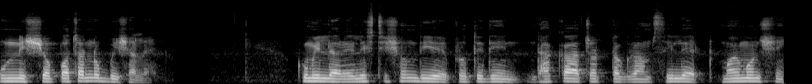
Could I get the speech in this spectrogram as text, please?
উনিশশো পঁচানব্বই সালে। কুমিল্লা রেল স্টেশন দিয়ে প্রতিদিন ঢাকা, চট্টগ্রাম, সিলেট, ময়মনসিংহ,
